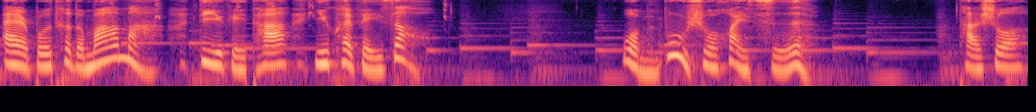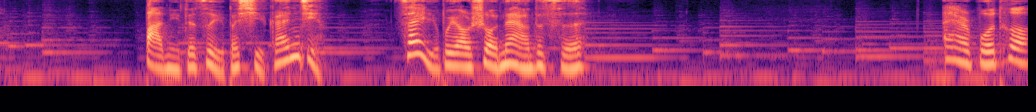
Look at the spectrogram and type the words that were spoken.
埃尔伯特的妈妈递给他一块肥皂。我们不说坏词，他说：“把你的嘴巴洗干净，再也不要说那样的词。”埃尔伯特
